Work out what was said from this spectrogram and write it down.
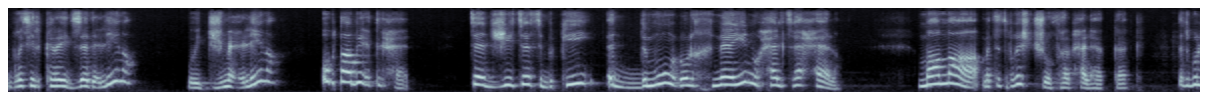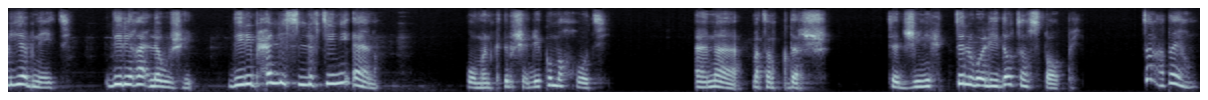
بغيتي الكرا يتزاد علينا ويتجمع علينا؟ وبطبيعة الحال تتجي تتبكي الدموع والخناين وحالتها حالة. ماما ما تتبغيش تشوفها بحال هكاك. تقول يا بنيتي ديري غير على وجهي. ديري بحال اللي سلفتيني أنا. وما نكذبش عليكم أخوتي. أنا ما تنقدرش. تتجيني حتى الوالدة وتنسطوبي تنعطيهم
